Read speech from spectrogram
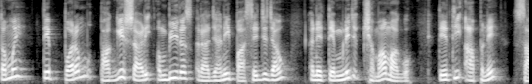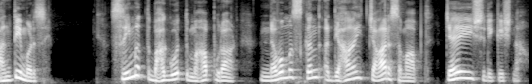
તમે તે પરમ ભાગ્યશાળી અંબીરસ રાજાની પાસે જ જાઓ અને તેમની જ ક્ષમા માગો. તેથી આપને શાંતિ મળશે. શ્રીમદ ભાગવત મહાપુરાણ નવમ સ્કંદ અધ્યાય ચાર સમાપ્ત. જય શ્રી કૃષ્ણ.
